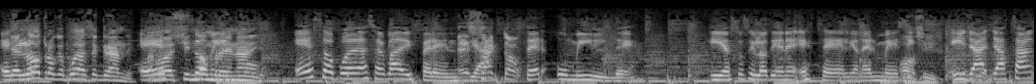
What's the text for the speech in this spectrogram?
que el otro que puede hacer grande. Para no decir Eso nombre de nadie. Eso puede hacer la diferencia. Exacto. Ser humilde. Y eso sí lo tiene este Lionel Messi. Oh, sí. Y ya, ya están,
